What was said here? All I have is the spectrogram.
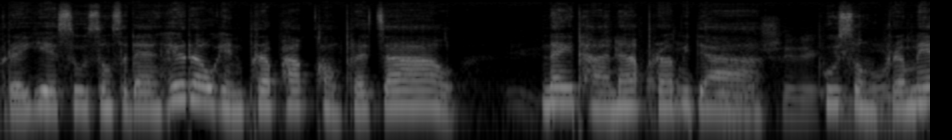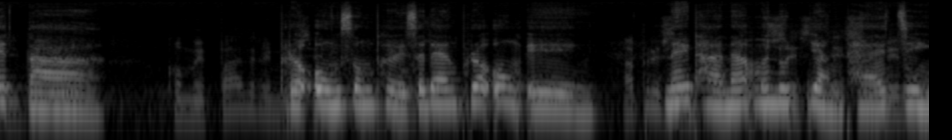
พระเยซูทรงแสดงให้เราเห็นพระพักของพระเจ้า ในฐานะพระบิดา ผู้ทรงพระเมตตา พระองค์ทรงเผยแสดงพระองค์เอง ในฐานะมนุษย์อย่างแท้จริง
